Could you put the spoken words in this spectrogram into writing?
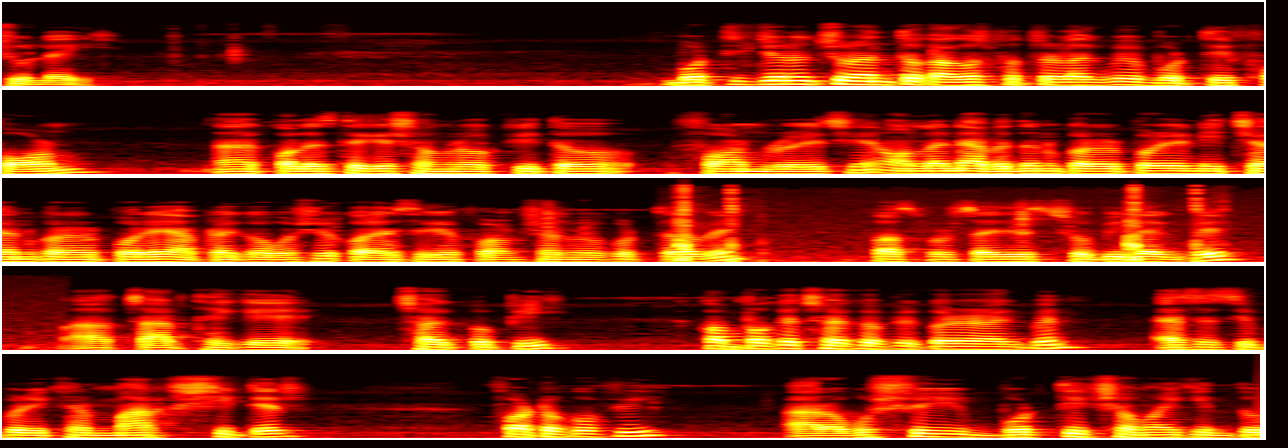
জুলাই। ভর্তির জন্য চূড়ান্ত কাগজপত্র লাগবে, ভর্তি ফর্ম কলেজ থেকে সংরক্ষিত ফর্ম রয়েছে। অনলাইনে আবেদন করার পরে, নিশ্চয়ন করার পরে আপনাকে অবশ্যই কলেজ থেকে ফর্ম সংগ্রহ করতে হবে। পাসপোর্ট সাইজের ছবি লাগবে চার থেকে ছয় কপি। কমপক্ষে ছয় কপি করে রাখবেন এসএসসি পরীক্ষার মার্কশিটের ফটোকপি আর অবশ্যই ভর্তির সময় কিন্তু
